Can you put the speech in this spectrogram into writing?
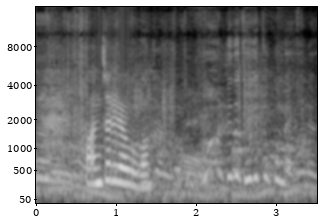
돼. 만지려고 막. 그래도 되게 조그매 얘는.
